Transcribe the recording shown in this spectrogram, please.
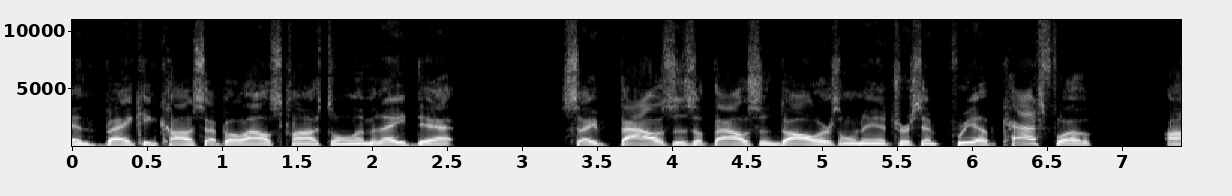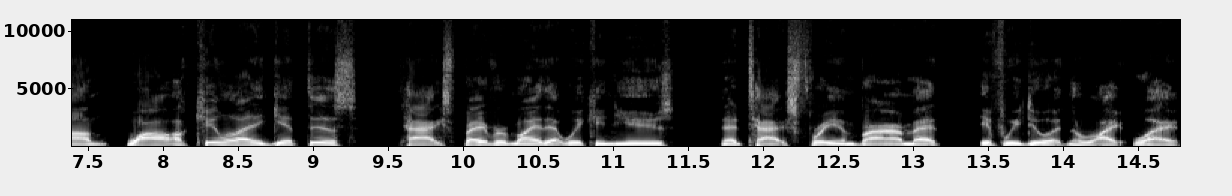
And banking concept allows clients to eliminate debt, save thousands of thousands of dollars on interest, and free up cash flow um, while accumulating, get this tax favored money that we can use in a tax free environment if we do it in the right way.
